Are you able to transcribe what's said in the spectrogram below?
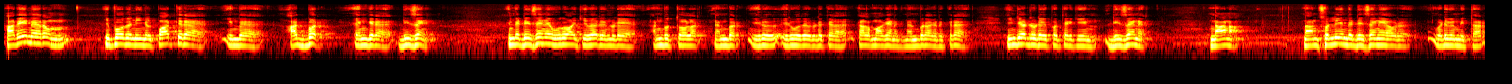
அதே நேரம் இப்போது நீங்கள் பார்க்கிற இந்த அக்பர் என்கிற டிசைன் இந்த டிசைனை உருவாக்கியவர் என்னுடைய அன்பு தோழர் நண்பர் இரு இருபது வருட கால காலமாக எனக்கு நண்பராக இருக்கிற இந்தியா டுடே பத்திரிகையின் டிசைனர் நானா. நான் சொல்லி இந்த டிசைனை அவர் வடிவமைத்தார்.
